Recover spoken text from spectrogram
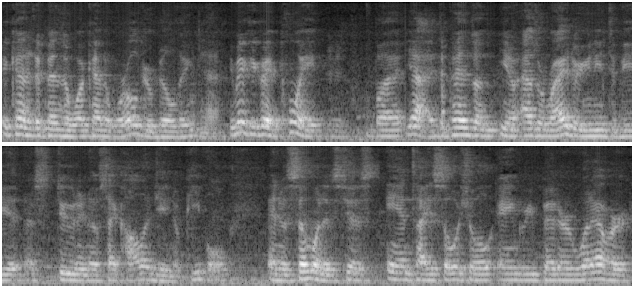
it kind of depends on what kind of world you're building. Yeah. You make a great point, mm-hmm. but yeah, it depends on, you know, as a writer, you need to be a, a student of psychology and of people. And if someone is just antisocial, angry, bitter, whatever,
